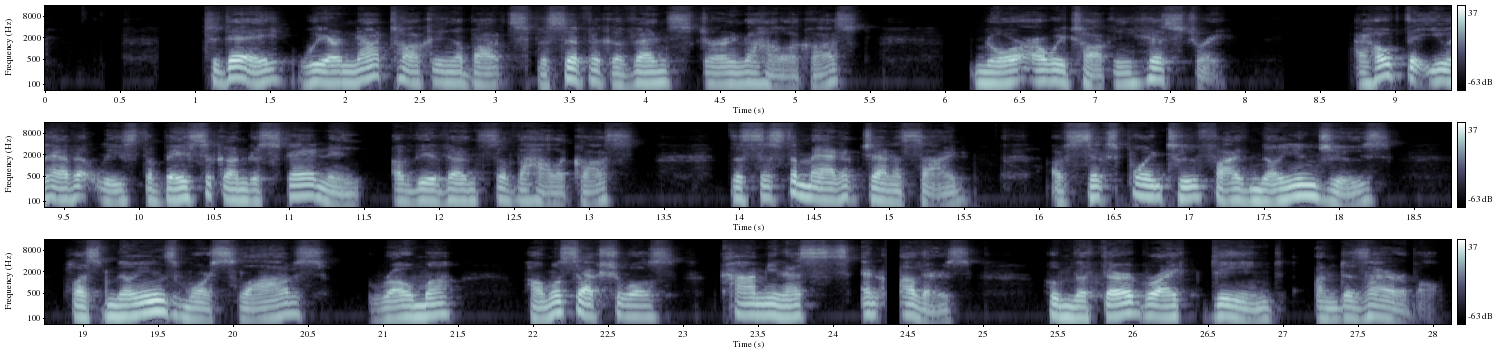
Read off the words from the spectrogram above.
Today, we are not talking about specific events during the Holocaust, nor are we talking history. I hope that you have at least a basic understanding of the events of the Holocaust, the systematic genocide of 6.25 million Jews, plus millions more Slavs, Roma, homosexuals, communists, and others whom the Third Reich deemed undesirable.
